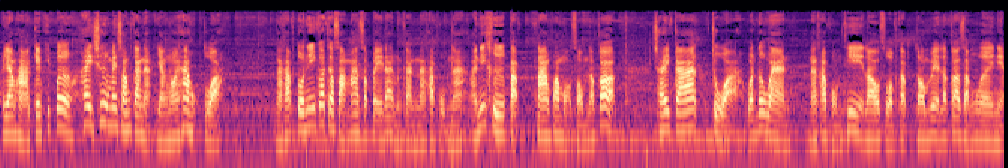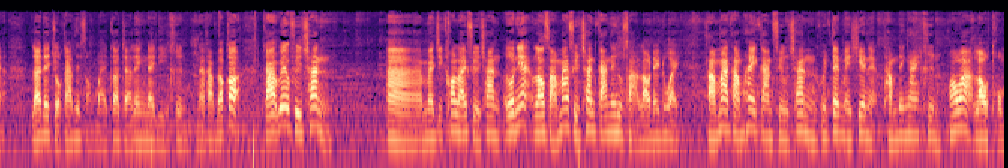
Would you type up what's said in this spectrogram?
พยายามหา Gravekeeper ให้ชื่อไม่ซ้ำกันอะอย่างน้อย 5-6 ตัว นะครับตัวนี้ก็จะสามารถ spe ได้เหมือนกันนะครับผมนะ อันนี้คือปรับตามความเหมาะสม แล้วก็ใช้การ์ดจั่ว Wonder Wand นะครับผมที่เราสวมกับจอมเวทแล้วก็สังเวยเนี่ย แล้วได้จั่วการ์ดที่2ใบก็จะเร่งได้ดีขึ้นนะครับ แล้วก็การ์ดเวลฟิวชั่นอ่า Magicalized Fusion ตัวเนี้ยเราสามารถฟิวชั่นการ์ดในสุสานเราได้ด้วย สามารถทำให้การ fusion Quintet Magician เนี่ยทำได้ง่ายขึ้น เพราะว่าเราถม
